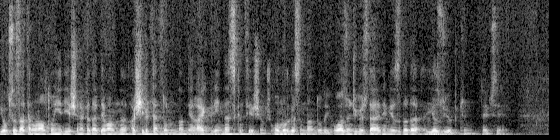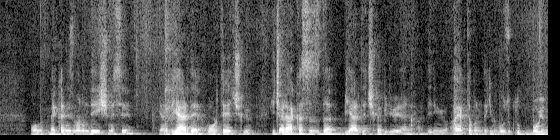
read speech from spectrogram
Yoksa zaten 16-17 yaşına kadar devamlı aşil tendonundan yani ayak bileğinden sıkıntı yaşıyormuş. Omurgasından dolayı. O az önce gösterdiğim yazıda da yazıyor bütün hepsi. O mekanizmanın değişmesi yani bir yerde ortaya çıkıyor. Hiç alakasız da bir yerde çıkabiliyor yani. Dediğim gibi ayak tabanındaki bir bozukluk boyun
